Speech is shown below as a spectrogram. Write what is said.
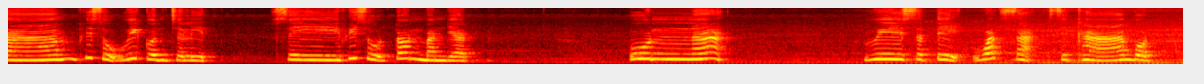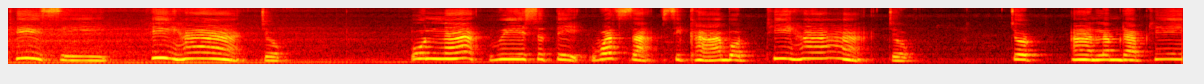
3. พิสุวิกลจริต 4. พิสูจน์ต้นบัญญัติ อุณนะวีสติวัสสิกขาบทที่ 4 ที่ 5 จบ ปุณณะวีสติวัสสสิกขาบทที่5จบ จดอ่านลำดับที่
